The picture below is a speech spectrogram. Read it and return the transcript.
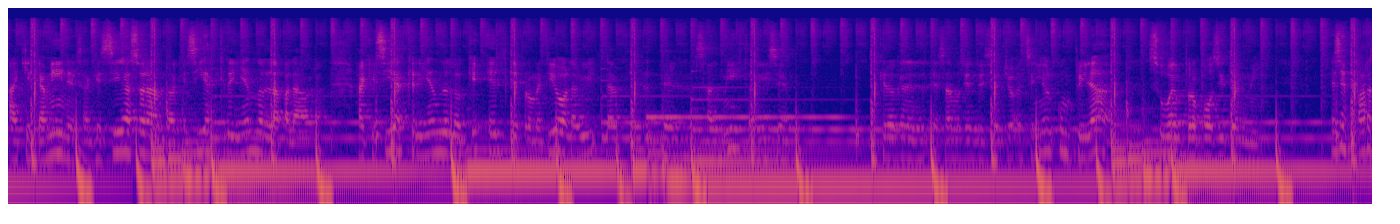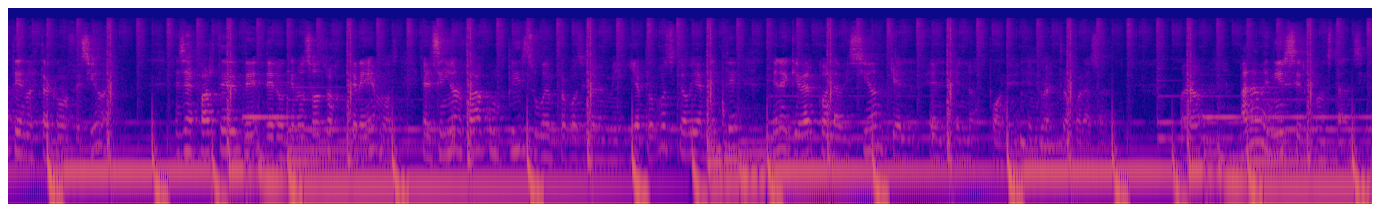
a que camines, a que sigas orando, a que sigas creyendo en la palabra, a que sigas creyendo en lo que Él te prometió. La, el salmista dice, creo que en el, Salmo 118, el Señor cumplirá su buen propósito en mí. Esa es parte de nuestra confesión. Esa es parte de, lo que nosotros creemos. El Señor va a cumplir su buen propósito en mí. Y el propósito obviamente tiene que ver con la visión que Él, nos pone en nuestro corazón. Bueno, van a venir circunstancias,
